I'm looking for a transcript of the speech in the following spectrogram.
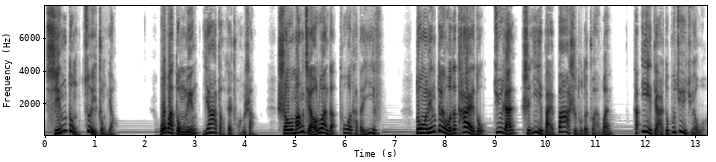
行动最重要。我把董玲压倒在床上，手忙脚乱地脱她的衣服。董玲对我的态度居然是一百八十度的转弯，她一点都不拒绝我。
